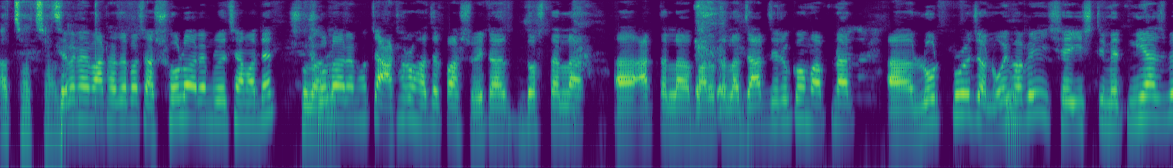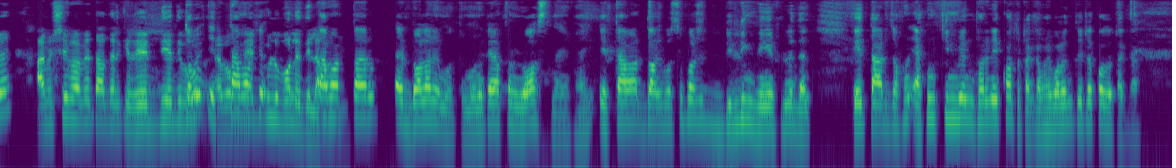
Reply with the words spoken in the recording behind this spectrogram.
আচ্ছা আচ্ছা। সেভেন আর আট হাজার পাঁচশো আর ষোলো আর রয়েছে আমাদের। ষোলো ষোলো আর এম হচ্ছে আঠারো হাজার পাঁচশো। এটা দশতলা আটতলা বারোতলা যার যেরকম আপনার লোড প্রয়োজন ওইভাবেই সেই এস্টিমেট নিয়ে আসবে। আমি সেভাবে তাদেরকে রেট দিয়ে দিব এবং আমাকে- গুলো বলে দিলাম আমার আমি। তার ডলারের মতো। মনে করেন আপনার লস নাই ভাই। এটা আমার দশ বছর পর যদি বিল্ডিং ভেঙে ফেলে দেন এই তার যখন এখন কিনবেন ধরেন কত টাকা? ভাই বলেন তো এটা কত টাকা?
